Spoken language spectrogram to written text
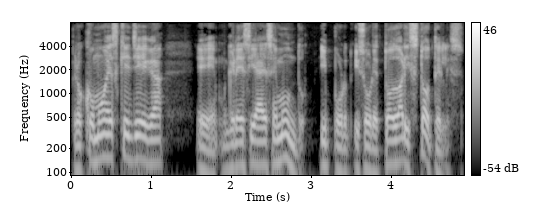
Pero cómo es que llega eh, Grecia a ese mundo y, por, y sobre todo Aristóteles?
